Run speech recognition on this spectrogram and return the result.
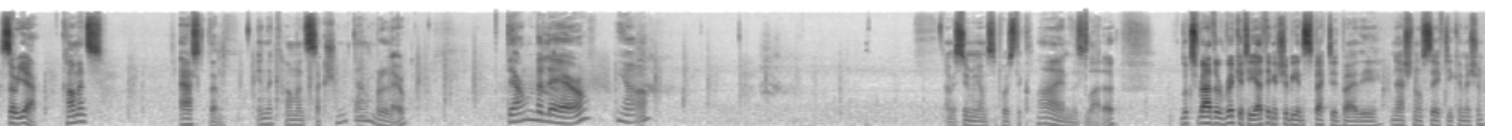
So yeah, comments. Ask them in the comments section down below. Down below, yeah. I'm assuming I'm supposed to climb this ladder. Looks rather rickety. I think it should be inspected by the National Safety Commission.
